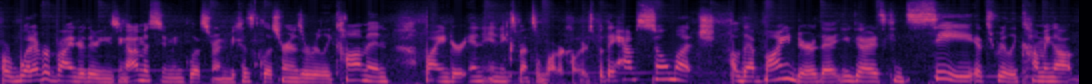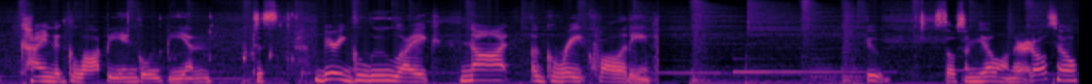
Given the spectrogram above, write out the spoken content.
or whatever binder they're using. I'm assuming glycerin because glycerin is a really common binder in inexpensive watercolors. But they have so much of that binder that you guys can see it's really coming up kind of gloppy and gloopy and just very glue-like, not a great quality. Ooh still some yellow on there. It also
